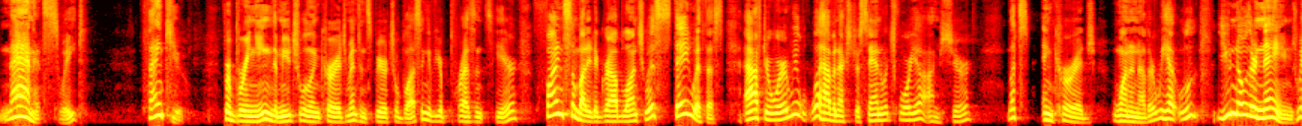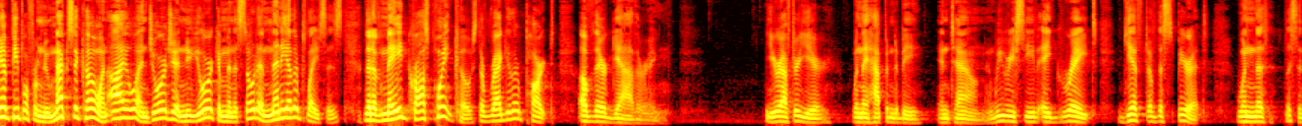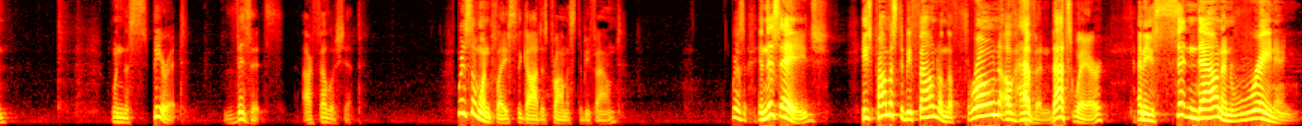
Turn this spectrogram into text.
Man, it's sweet. Thank you for bringing the mutual encouragement and spiritual blessing of your presence here. Find somebody to grab lunch with. Stay with us. Afterward, we'll, we'll have an extra sandwich for you, I'm sure. Let's encourage one another. We have, you know their names. We have people from New Mexico and Iowa and Georgia and New York and Minnesota and many other places that have made CrossPointe Coast a regular part of their gathering year after year when they happen to be in town. And we receive a great gift of the Spirit when the, listen, when the Spirit visits our fellowship. Where's the one place that God has promised to be found? In this age, he's promised to be found on the throne of heaven. That's where. And he's sitting down and reigning.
